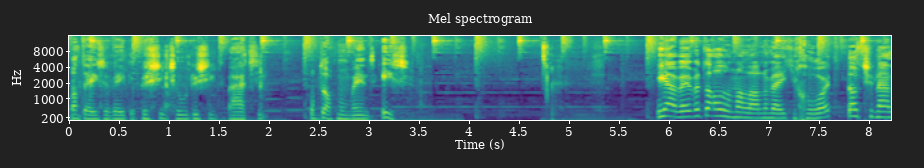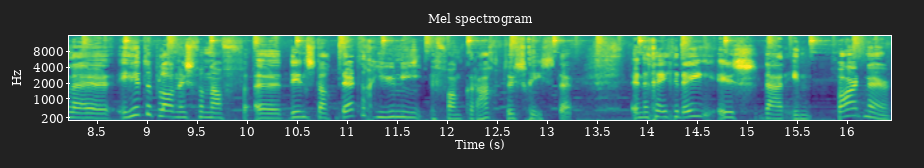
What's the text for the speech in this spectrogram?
Want deze weten precies hoe de situatie op dat moment is. Ja, we hebben het allemaal al een beetje gehoord. Het nationale hitteplan is vanaf uh, dinsdag 30 juni van kracht, dus gisteren. En de GGD is daarin partner.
